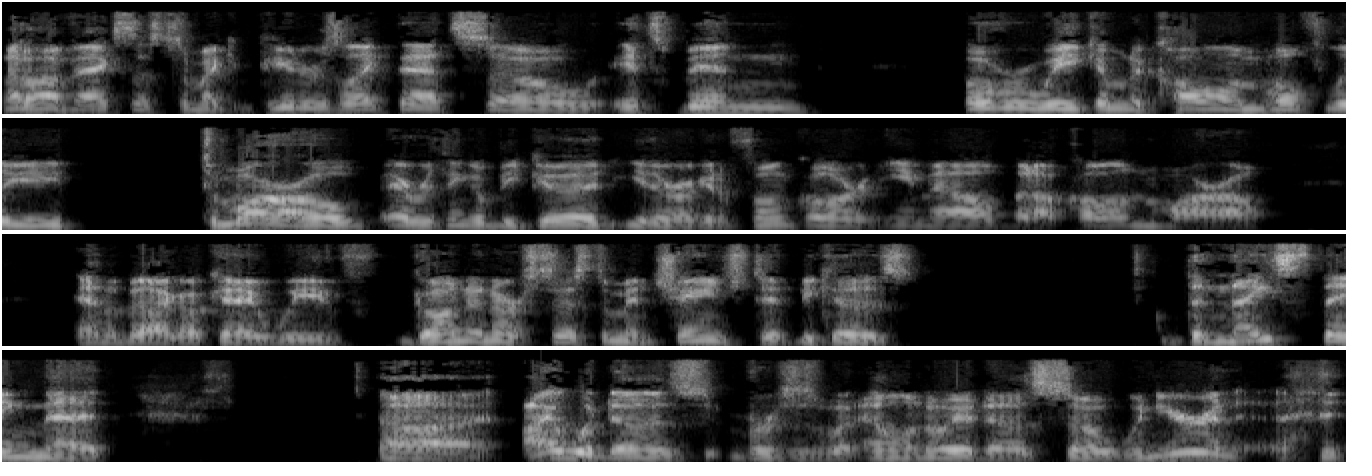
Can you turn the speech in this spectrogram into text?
I don't have access to my computers like that, so it's been over a week. I'm going to call them. Hopefully tomorrow, everything will be good. Either I'll get a phone call or an email, but I'll call them tomorrow, and they'll be like, "Okay, we've gone in our system and changed it." Because the nice thing that uh, Iowa does versus what Illinois does. So when you're in,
